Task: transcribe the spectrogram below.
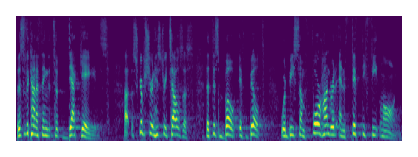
This is the kind of thing that took decades. Uh, scripture and history tells us that this boat, if built, would be some 450 feet long,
